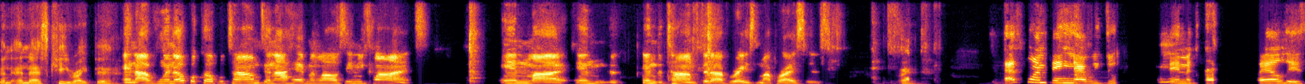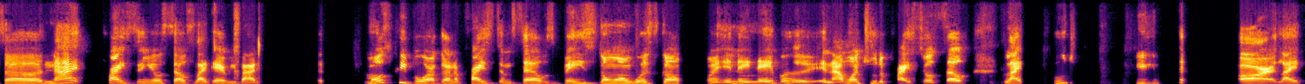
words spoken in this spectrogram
And and that's key right there. And I've went up a couple times and I haven't lost any clients in my in the in the times that I've raised my prices. Right. That's one thing that we do in the club well is uh not pricing yourself like everybody. Most people are gonna price themselves based on what's going on in their neighborhood. And I want you to price yourself like you are like,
